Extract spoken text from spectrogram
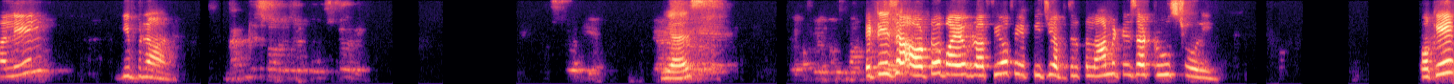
Khalil Gibran. Yes. It is an autobiography of APJ Abdul Kalam. It is a true story. Okay.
